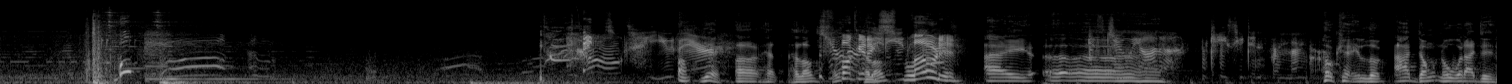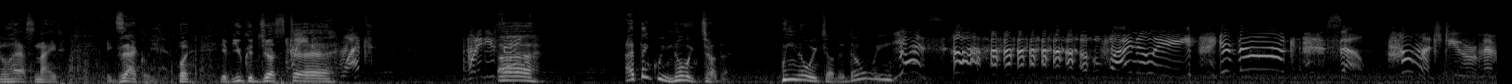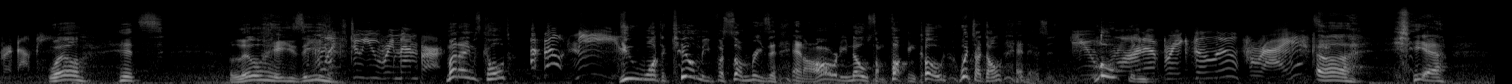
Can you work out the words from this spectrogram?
Oh, yeah. Uh, he- hello? Fucking Hello? exploded. I, uh... Juliana, in case you didn't remember. Okay, look, I don't know what I did last night. Exactly. But if you could just, uh... What? What did you say? Uh... I think we know each other. We know each other, don't we? yes! Finally! You're back! So, how much do you remember about me? Well, it's a little hazy. What do you remember? My name's Colt. About me! You want to kill me for some reason, and I already know some fucking code, which I don't, and there's this You loop wanna and- break the loop, right? Uh, yeah,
